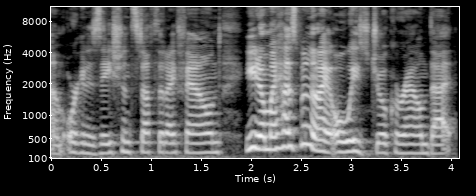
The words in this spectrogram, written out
um, organization stuff that I found. You know, my husband and I always joke around that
